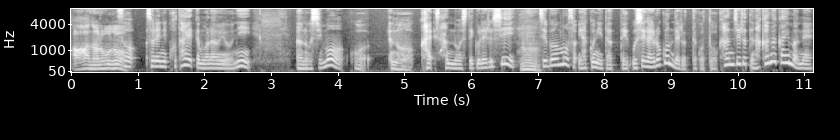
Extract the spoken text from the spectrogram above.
あなるほど。そうそれに応えてもらうようにあの牛もこうあの反応してくれるし、うん、自分もそ役に立って牛が喜んでるってことを感じるってなかなか今ね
